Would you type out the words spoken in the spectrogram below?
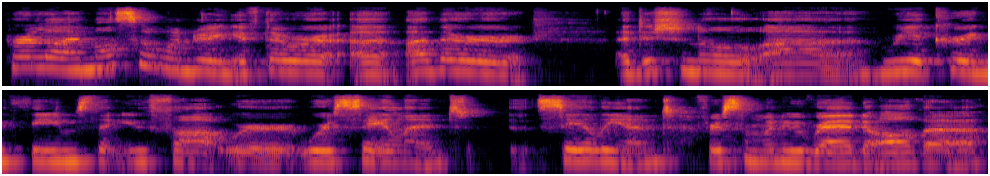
Perla, I'm also wondering if there were uh, other additional uh, reoccurring themes that you thought were were salient salient for someone who read all the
